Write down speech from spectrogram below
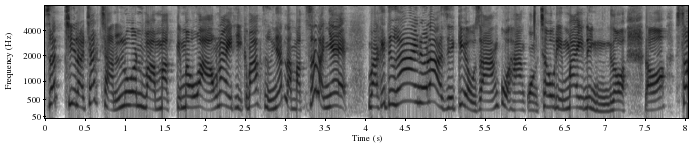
Rất chi là chắc chắn luôn Và mặc cái mẫu áo này thì các bác thứ nhất là mặc rất là nhẹ. Và cái thứ hai nữa là dưới kiểu dáng của hàng Quảng Châu thì may đỉnh rồi. Đó, So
